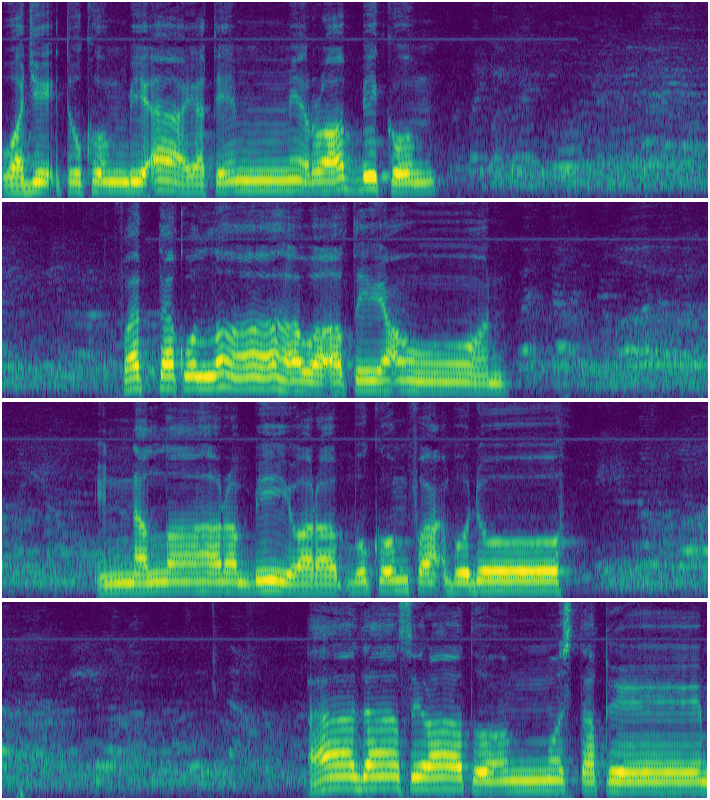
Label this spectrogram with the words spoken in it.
وجئتكم بآية من ربكم. فاتقوا الله وأطيعون إن الله ربي وربكم فاعبدوه هذا صراط مستقيم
